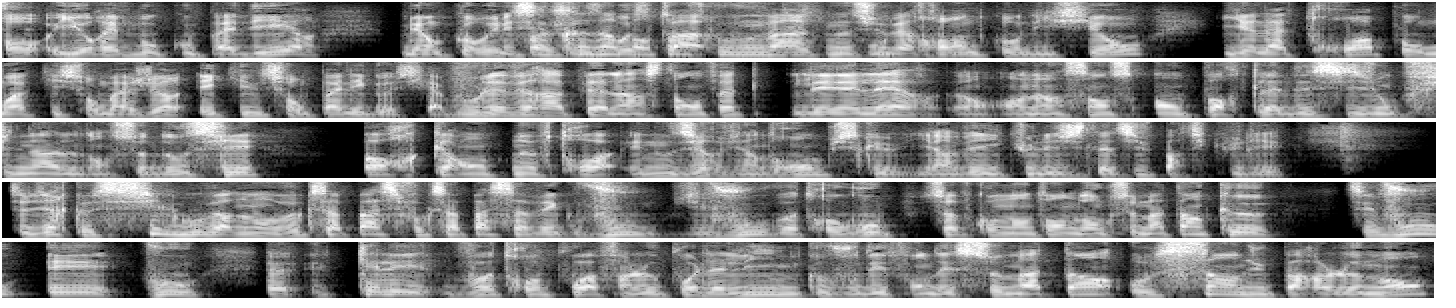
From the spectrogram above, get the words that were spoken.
Oh, il y aurait beaucoup à dire, mais encore une fois, je ne pose pas que vous 20 dites, monsieur ou 30 conditions. Il y en a trois pour moi qui sont majeures et qui ne sont pas négociables. Vous l'avez rappelé à l'instant, en fait, les LR, en un sens, emportent la décision finale dans ce dossier hors 49.3 et nous y reviendrons puisqu'il y a un véhicule législatif particulier. C'est-à-dire que si le gouvernement veut que ça passe, il faut que ça passe avec vous, vous, votre groupe. Sauf qu'on entend donc ce matin que c'est vous et vous. Euh, quel est votre poids, enfin le poids de la ligne que vous défendez ce matin au sein du Parlement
